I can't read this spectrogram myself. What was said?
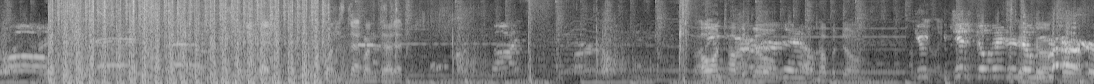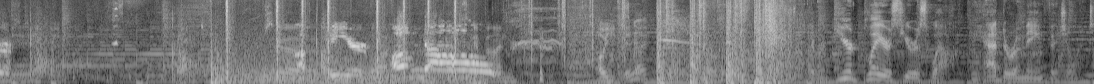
whoa, He's dead. one He's dead. dead. Oh, on top of dome. On top of dome. You healing. just committed Okay, a I'm going for it. I'm murder. I'm just gonna. Up here. Oh no! Behind me. Oh, you did? Okay. There were geared players here as well. We had to remain vigilant.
